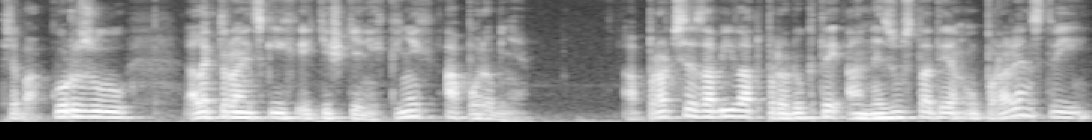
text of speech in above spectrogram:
třeba kurzů, elektronických i tištěných knih a podobně. A proč se zabývat produkty a nezůstat jen u poradenství?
